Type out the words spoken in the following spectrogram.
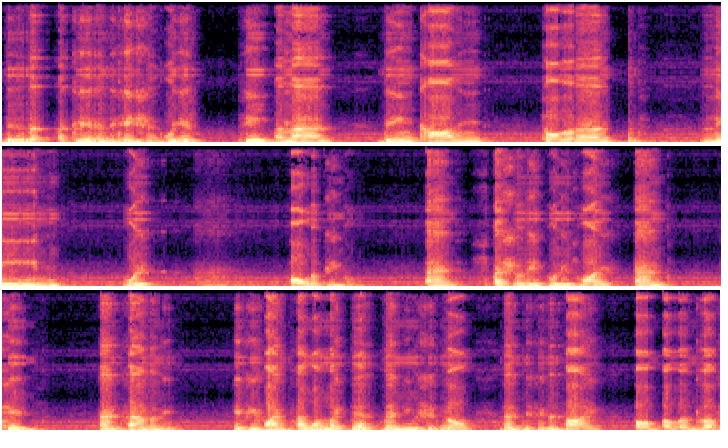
this is a, a clear indication. When you see a man being kind, tolerant, lean with all the people, and especially with his wife and kids and family. If you find someone like this, then you should know that this is a sign of Allah's love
